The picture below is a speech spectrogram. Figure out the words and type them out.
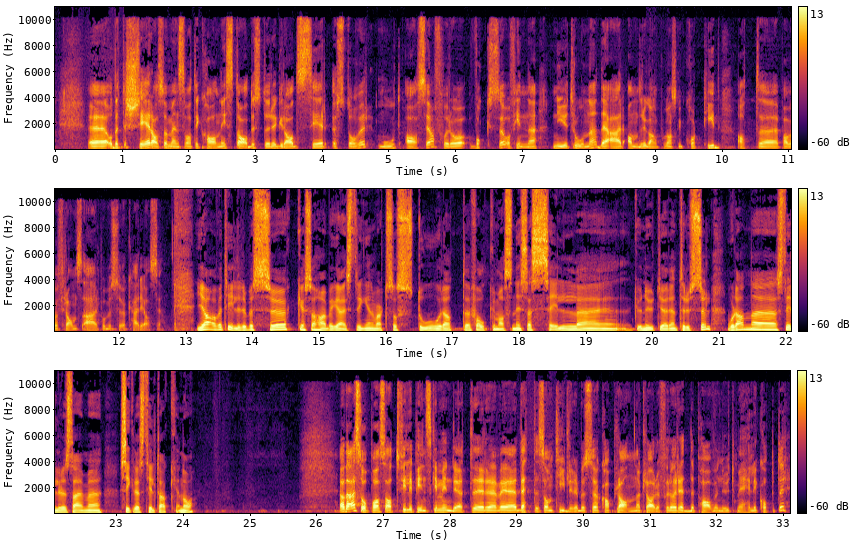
Eh, og dette skjer altså mens Vatikanet i stadig større grad ser østover mot Asia for å vokse og finne nye troende. Det er andre gang på ganske kort tid at eh, pave Frans er på besøk her i Asia. Ja, og ved tidligere besøk så har begeistringen vært så stor at folkemassen i seg selv kunne utgjøre en trussel. Hvordan stiller det seg med sikkerhetstiltak nå? Ja, Det er såpass at filippinske myndigheter ved dette som tidligere besøk har planene klare for å redde paven ut med helikopter.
